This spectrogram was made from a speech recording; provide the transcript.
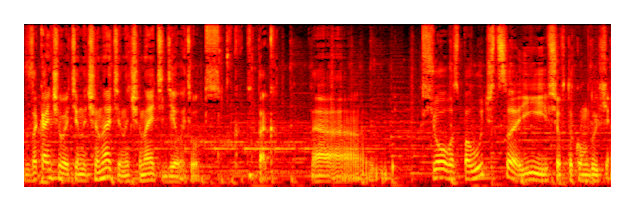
Да. Заканчивайте начинать и начинайте делать. Вот так э, все у вас получится и все в таком духе.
